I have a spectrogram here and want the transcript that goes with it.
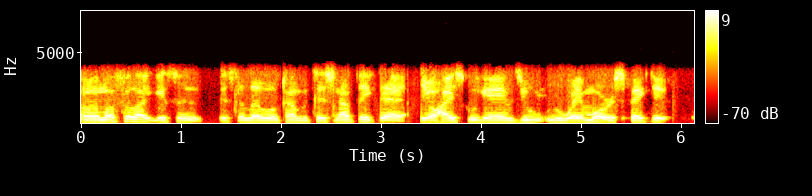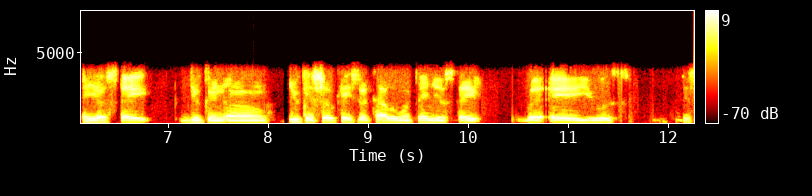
Um, I feel like it's a it's a level of competition. I think that your high school games you you're way more respected in your state. You can um you can showcase your talent within your state, but AAU is it's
